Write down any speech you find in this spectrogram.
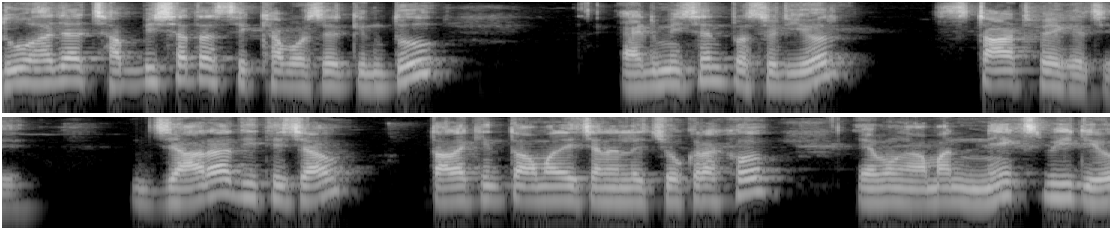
দু হাজার ছাব্বিশ সাতাশ শিক্ষাবর্ষের কিন্তু অ্যাডমিশন প্রসিডিওর স্টার্ট হয়ে গেছে। যারা দিতে চাও, তারা কিন্তু আমার এই চ্যানেলে চোখ রাখো এবং আমার নেক্সট ভিডিও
